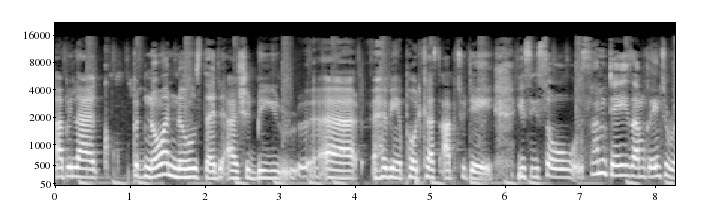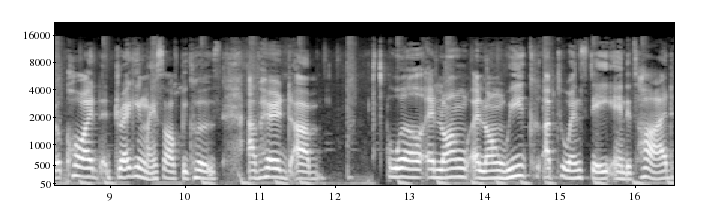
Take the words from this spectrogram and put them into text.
I'd be like, but no one knows that I should be uh, having a podcast up today. You see, so some days I'm going to record dragging myself because I've heard um, well a long a long week up to wednesday and it's hard.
